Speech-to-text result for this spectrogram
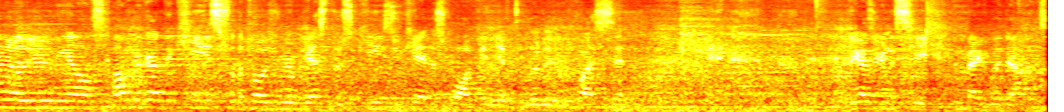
Time do anything else. I'm gonna grab the keys for the posing room. Yes, there's keys. You can't just walk in. You have to literally request it. You guys are gonna see the megalodons.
